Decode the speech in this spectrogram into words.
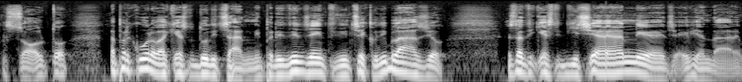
assolto, la Procura aveva chiesto 12 anni, per i dirigenti di Incecco di Blasio sono stati chiesti 10 anni e, cioè, e via andare.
